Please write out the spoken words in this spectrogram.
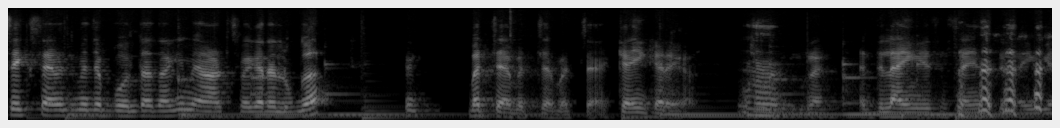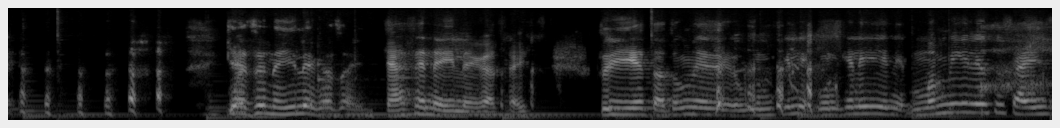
सिक्स सेवन्थ में जब बोलता था कि मैं आर्ट्स वगैरह लूँगा बच्चा है बच्चा है बच्चा है क्या ही करेगा? हाँ। है दिलाएँगे इसे साइंस दिलाएँगे। कैसे नहीं लेगा साइंस कैसे नहीं लेगा साइंस तो ये था तो मेरे उनके लिए उनके लिए मम्मी के लिए तो साइंस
